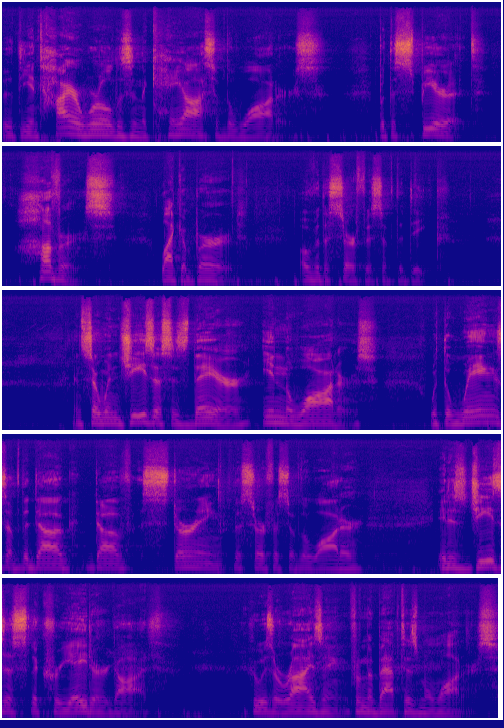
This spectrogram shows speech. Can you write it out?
that the entire world is in the chaos of the waters, but the Spirit hovers like a bird over the surface of the deep. And so when Jesus is there in the waters, with the wings of the dove stirring the surface of the water, it is Jesus, the Creator God, who is arising from the baptismal waters.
